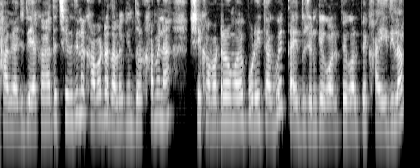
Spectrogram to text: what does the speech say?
খাবে, আর যদি একা হাতে ছেড়ে দিই না খাবারটা, তাহলে কিন্তু ওর খাবে না। সে খাবারটা ওরমভাবে পড়েই থাকবে, তাই দুজনকে গল্পে গল্পে খাইয়ে দিলাম।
